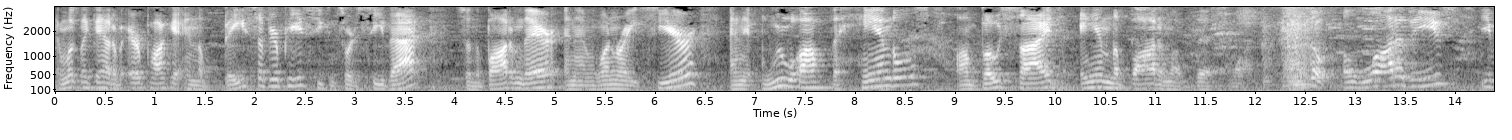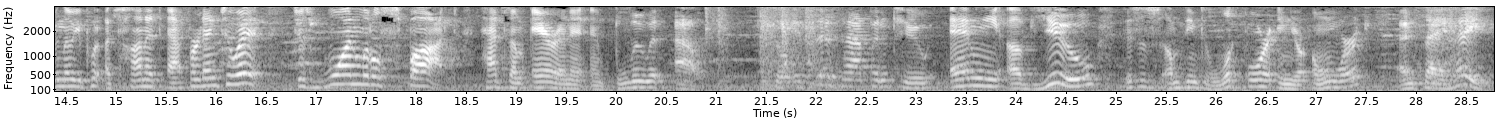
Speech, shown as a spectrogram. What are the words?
and looked like they had an air pocket in the base of your piece. You can sort of see that. So in the bottom there and then one right here and it blew off the handles on both sides and the bottom of this one. So a lot of these, even though you put a ton of effort into it, just one little spot had some air in it and blew it out. So if this happened to any of you, this is something to look for in your own work and say, hey,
